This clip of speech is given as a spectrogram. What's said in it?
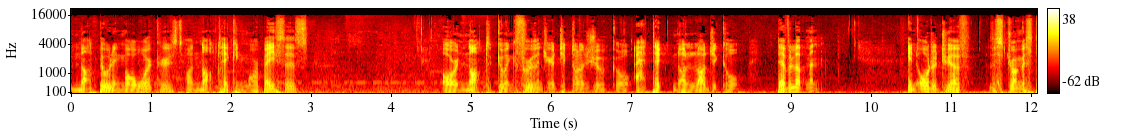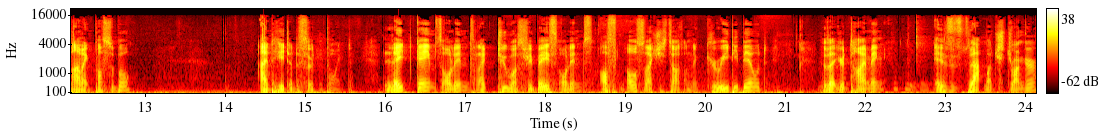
not building more workers, or not taking more bases, or not going further into your technological, uh, technological development in order to have the strongest timing possible and hit at a certain point. Late games all-ins, like 2 or 3 base all-ins, often also actually start on a greedy build, so that your timing is that much stronger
